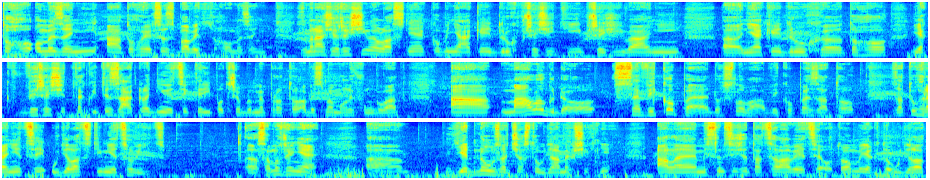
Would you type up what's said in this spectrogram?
toho omezení a toho, jak se zbavit toho omezení. To znamená, že řešíme vlastně nějaký druh přežití, přežívání, eh, nějaký druh eh, toho, jak vyřešit takové ty základní věci, které potřebujeme pro to, aby jsme mohli fungovat. A málo kdo se vykope, doslova vykope za to, za tu hranici udělat s tím něco víc. Eh, samozřejmě jednou za čas to uděláme všichni, ale myslím si, že ta celá věc je o tom, jak to udělat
